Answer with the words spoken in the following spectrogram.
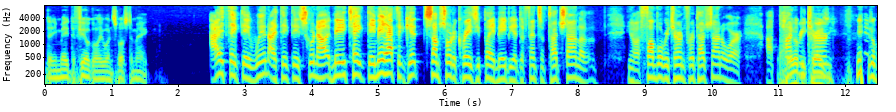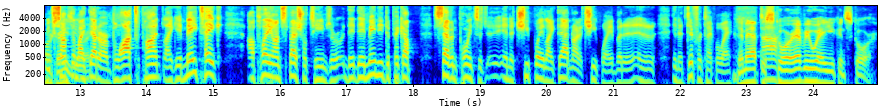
then he made the field goal he wasn't supposed to make. I think they win. I think they score. Now it may take. They may have to get some sort of crazy play, maybe a defensive touchdown, a you know a fumble return for a touchdown, or a Well, punt be return, crazy. it'll be or something like right. that, or a blocked punt. Like it may take a play on special teams, or they, they may need to pick up seven points in a cheap way like that. Not a cheap way, but in a, in a different type of way. They may have to Ah. score every way you can score:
